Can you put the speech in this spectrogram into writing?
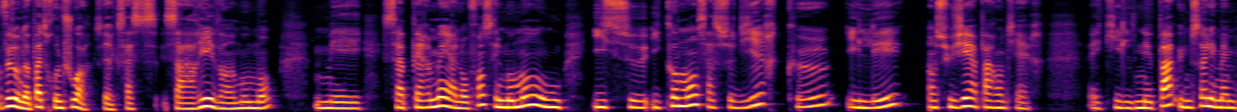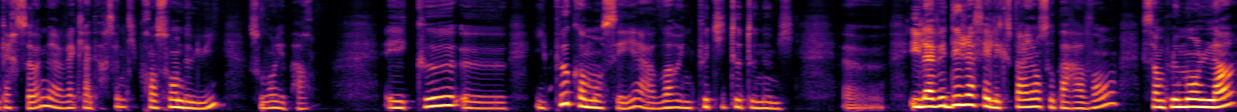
en fait, on n'a pas trop le choix. C'est-à-dire que ça, ça arrive à un moment, mais ça permet à l'enfant, c'est le moment où il, se, il commence à se dire qu'il est un sujet à part entière et qu'il n'est pas une seule et même personne avec la personne qui prend soin de lui, souvent les parents et que euh, il peut commencer à avoir une petite autonomie. Euh, il avait déjà fait l'expérience auparavant, simplement là,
